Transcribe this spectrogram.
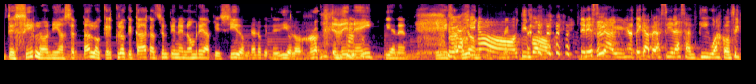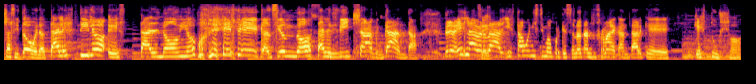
decirlo ni aceptarlo, que creo que cada canción tiene nombre y apellido, mira lo que te digo, los DNI tienen. Y mis me imagino, tipo, tenés una biblioteca, pero así de las antiguas, con fichas y todo, bueno, tal estilo es tal novio, ponele, canción 2, tal ficha, me encanta. Pero es la verdad, y está buenísimo porque se nota en tu forma de cantar que, es tuyo.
